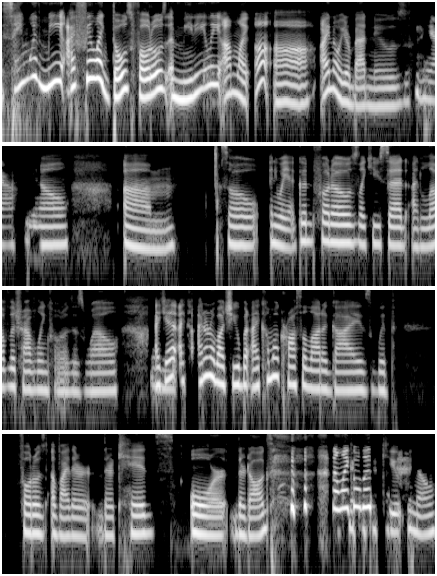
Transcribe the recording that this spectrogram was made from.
Same with me. I feel like those photos immediately, I'm like, uh uh I know you're bad news. Yeah. you know um so anyway yeah good photos like you said i love the traveling photos as well i mhm. get I, c- I don't know about you but i come across a lot of guys with photos of either their kids or their dogs and i'm like oh that's cute you know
